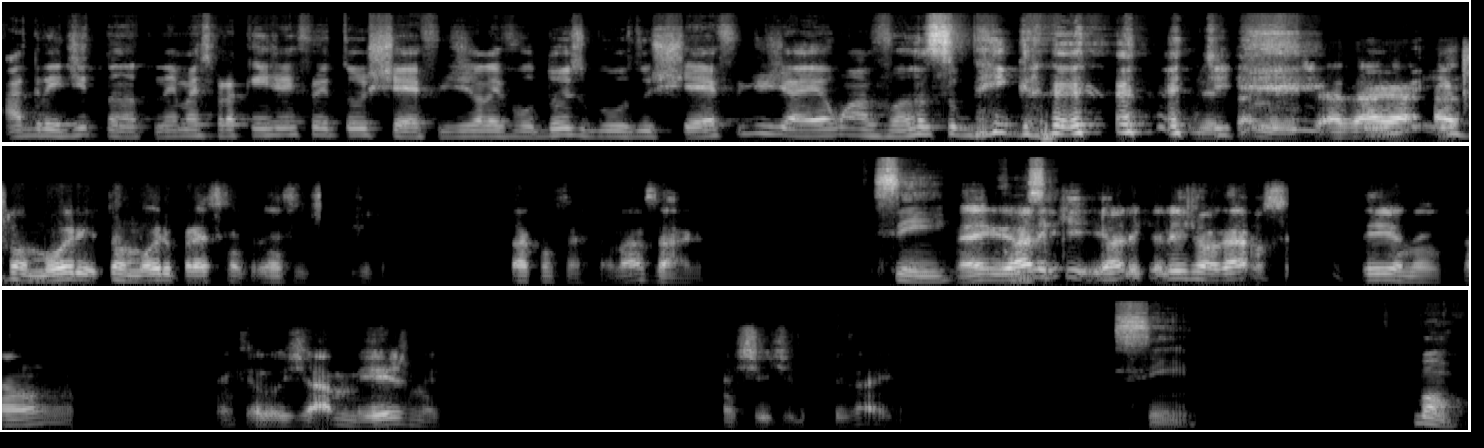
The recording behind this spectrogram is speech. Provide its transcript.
agredir tanto, né? Mas para quem já enfrentou o Sheffield, já levou dois gols do Sheffield, já é um avanço bem grande. Exatamente. A, zaga, a Tomori, Tomori parece que entrou nesse time, tá consertando a zaga. Sim. Né? E, olha que, e olha que eles jogaram sem ter, né? Então tem que elogiar mesmo esse deles aí. Sim. Bom,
